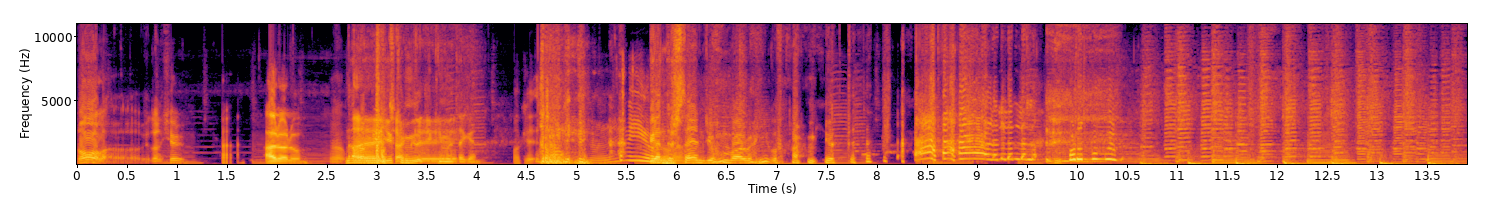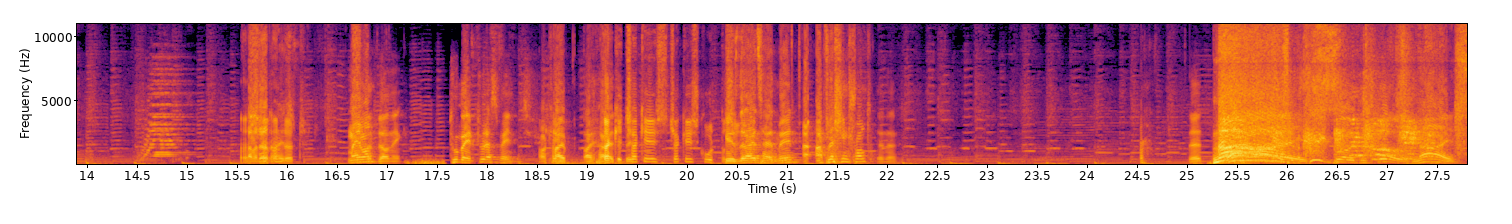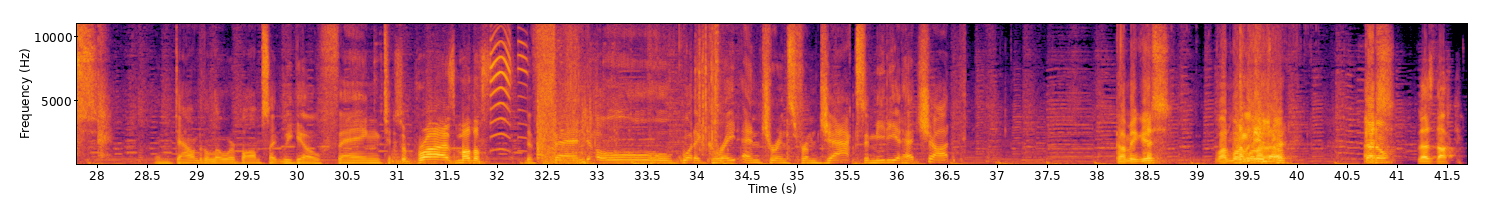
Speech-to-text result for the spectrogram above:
No, uh, we don't hear you. Allo, allo. Yeah. No, no, I you can mute, you can mute again. Okay. We understand you more when you are muted. I'm dead, I'm dead. Main Not one. burning. Two main, two last main. Okay. I, I hide a Chucky, bit. Chucky is, Chucky is good. He's the right side main. I- I'm flashing front. Then, uh, Dead. Nice! Nice! And down to the lower bomb site we go. Fang to Surprise, mother. defend. Oh, what a great entrance from Jax. Immediate headshot. Coming in. One more Coming more in. down. Shadow. Nice. Last dark.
